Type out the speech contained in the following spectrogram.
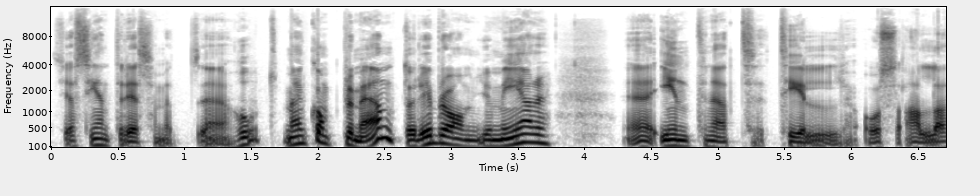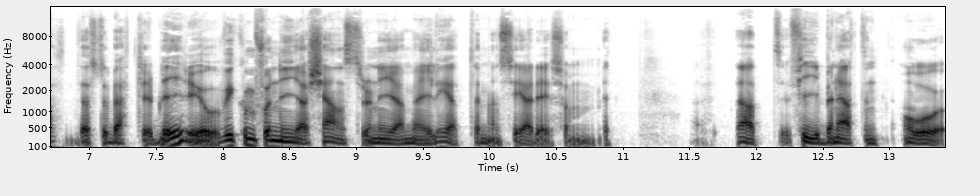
Så jag ser inte det som ett eh, hot, men komplement och det är bra om ju mer eh, internet till oss alla desto bättre blir det och vi kommer få nya tjänster och nya möjligheter men ser det som ett, att fibernäten och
